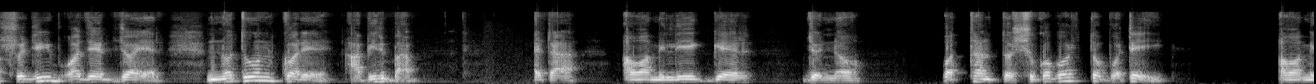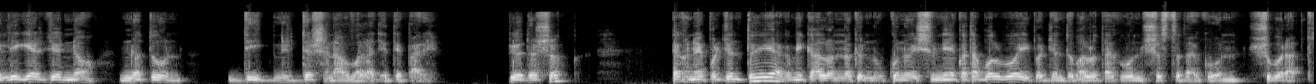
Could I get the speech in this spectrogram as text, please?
সজীব অজের জয়ের নতুন করে আবির্ভাব। এটা আওয়ামী লীগের জন্য অত্যন্ত সুখবর। তো বটেই আওয়ামী লীগের জন্য নতুন দিক নির্দেশনাও বলা যেতে পারে। প্রিয় দর্শক এখন এ পর্যন্তই। আগামীকাল অন্য কোনো ইস্যু নিয়ে কথা বলব। এই পর্যন্ত ভালো থাকুন, সুস্থ থাকুন। শুভরাত্রি।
